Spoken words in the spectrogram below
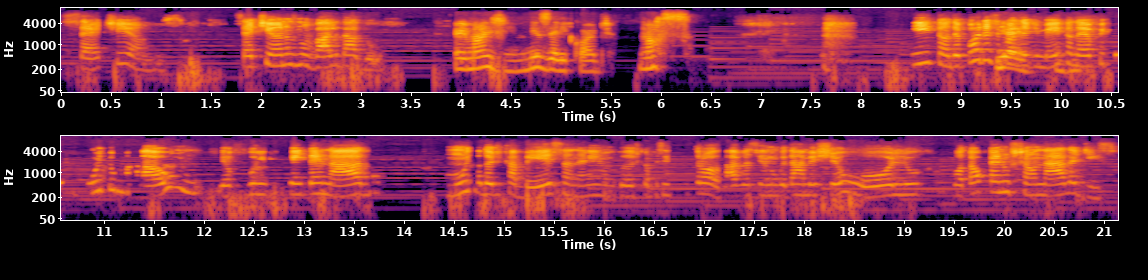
Sete anos. Sete anos no Vale da Dor. Eu imagino, misericórdia. Nossa. Então, depois desse e procedimento, aí? né, eu fiquei muito mal. Eu fui fiquei internada, muita dor de cabeça, né? Muita dor de cabeça incontrolável, assim, eu não aguentava mexer o olho, botar o pé no chão, nada disso.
